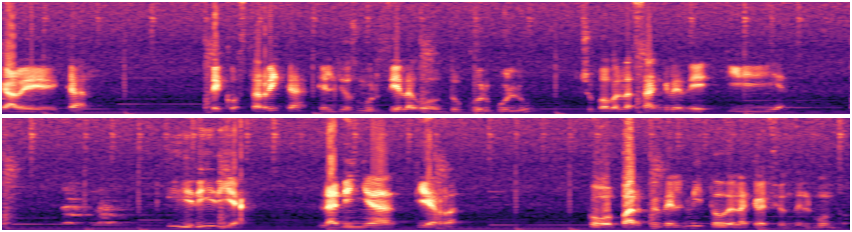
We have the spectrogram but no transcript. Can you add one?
Cabecar de Costa Rica, el dios murciélago Dukurbulu chupaba la sangre de Iriria, Iriria, la niña tierra, como parte del mito de la creación del mundo.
